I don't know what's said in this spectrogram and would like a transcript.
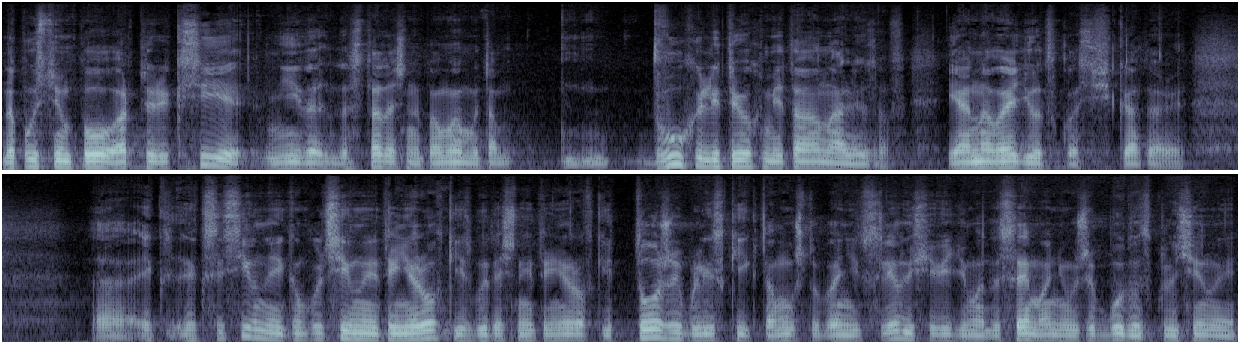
Допустим, по орторексии недостаточно, по-моему, там двух или трех метаанализов, и она войдет в классификаторы. Э, эксцессивные и компульсивные тренировки, избыточные тренировки тоже близки к тому, чтобы они в следующей, видимо, ДСМ они уже будут включены.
